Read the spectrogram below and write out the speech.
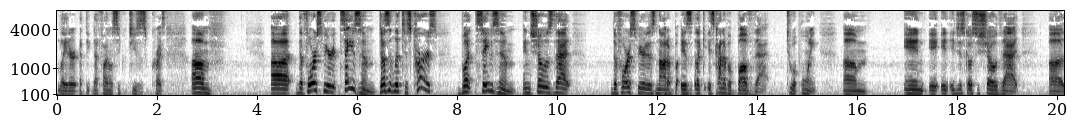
later at the that final secret. Jesus Christ, um, uh, the forest spirit saves him, doesn't lift his curse, but saves him and shows that the forest spirit is not a is like is kind of above that to a point um and it, it, it just goes to show that uh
